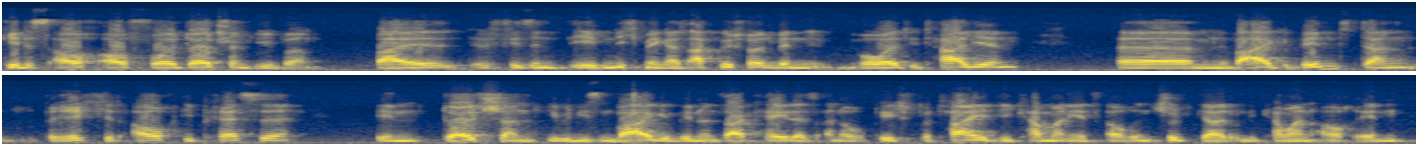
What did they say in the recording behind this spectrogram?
geht es auch auf Volt Deutschland über weil wir sind eben nicht mehr ganz abgeschottet. Wenn Volt Italien ähm, eine Wahl gewinnt, dann berichtet auch die Presse in Deutschland über diesen Wahlgewinn und sagt, hey, das ist eine europäische Partei, die kann man jetzt auch in Stuttgart und die kann man auch in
